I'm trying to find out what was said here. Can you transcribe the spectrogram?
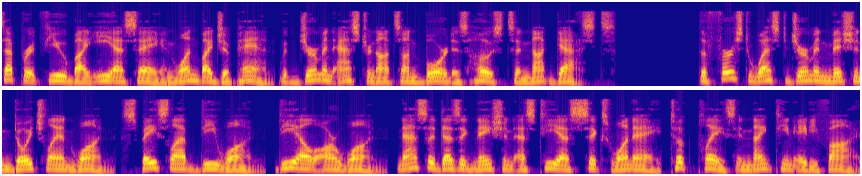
separate few by ESA and one by Japan with German astronauts on board as hosts and not guests. The first West German mission Deutschland 1 Spacelab D1, DLR-1, NASA designation STS-61A took place in 1985.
